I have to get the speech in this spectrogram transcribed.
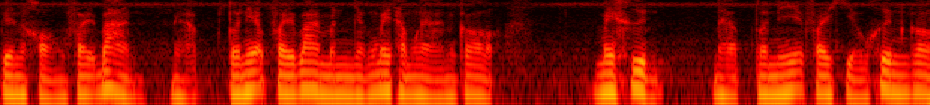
เป็นของไฟบ้านนะครับ ตัวนี้ไฟบ้านมันยังไม่ทำงานก็ไม่ขึ้นนะครับ ตอนนี้ไฟเขียวขึ้นก็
